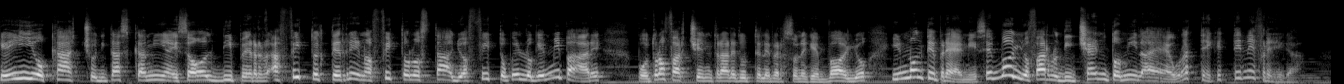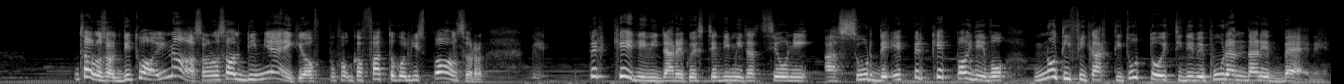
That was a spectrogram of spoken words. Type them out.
che io caccio di tasca mia i soldi per affitto il terreno, affitto lo stadio, affitto quello che mi pare, potrò farci entrare tutte le persone che voglio? Il montepremi, se voglio farlo di 100.000 euro, a te che te ne frega? Sono soldi tuoi? No, sono soldi miei che ho, che ho fatto con gli sponsor. Perché devi dare queste limitazioni assurde e perché poi devo notificarti tutto e ti deve pure andare bene?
